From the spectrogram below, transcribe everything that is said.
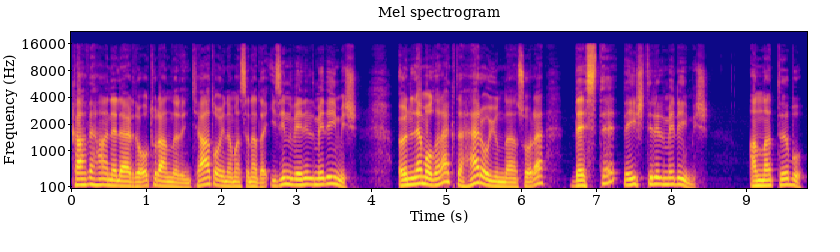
Kahvehanelerde oturanların kağıt oynamasına da izin verilmeliymiş. Önlem olarak da her oyundan sonra deste değiştirilmeliymiş. Anlattığı bu.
